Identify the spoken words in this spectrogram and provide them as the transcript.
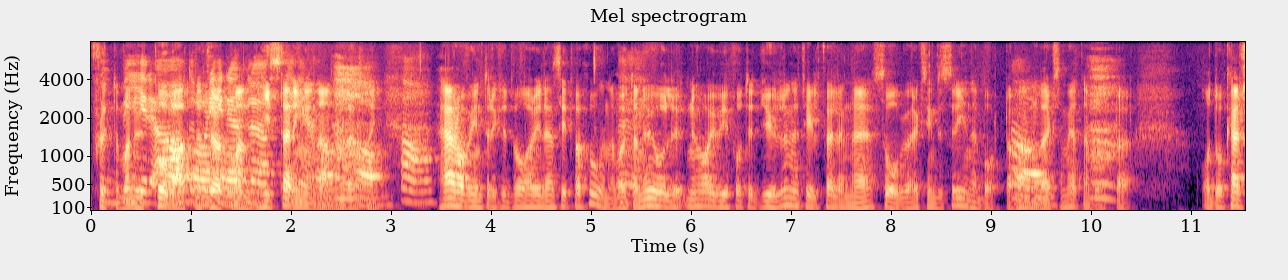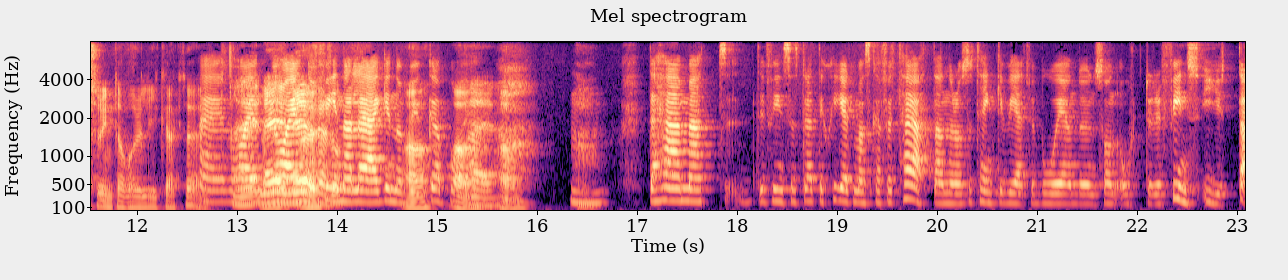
flyttar Då man ut på då vattnet för att man hittar ingen ja. annan lösning. ja. Ja. Här har vi inte riktigt varit i den situationen. va? Utan nu, nu har ju vi fått ett gyllene tillfälle när sågverksindustrin är borta och Ja. hamnverksamheten är borta. Och då kanske det inte har varit lika aktuellt. Nej, vi har, Nej, ju- nej, har fina lägen att bygga på. Ja, ja. Mm. Det här med att det finns en strategi att man ska förtäta och så tänker vi att vi bor i ändå en sån ort där det finns yta.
